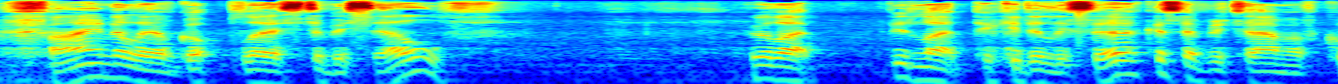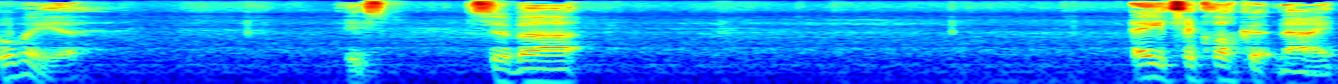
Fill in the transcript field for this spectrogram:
Finally, I've got place to myself. Feel like been like Piccadilly Circus every time I've come here. It's, it's about eight o'clock at night.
